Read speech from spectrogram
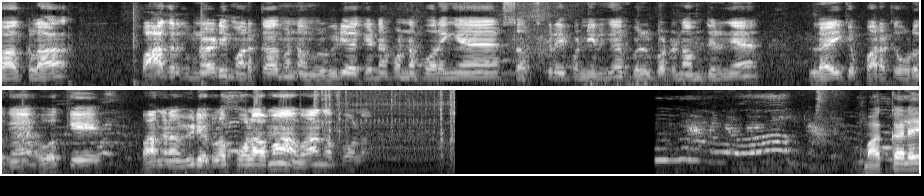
பார்க்கலாம். பார்க்குறதுக்கு முன்னாடி மறக்காமல் நம்ம வீடியோக்கு என்ன பண்ண போகிறீங்க சப்ஸ்கிரைப் பண்ணிடுங்க பெல் பட்டன் அமைச்சிருங்க லைக்கை பறக்க விடுங்க. ஓகே வாங்க நம்ம வீடியோக்குள்ளே போகலாமா வாங்க போகலாம் மக்களே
